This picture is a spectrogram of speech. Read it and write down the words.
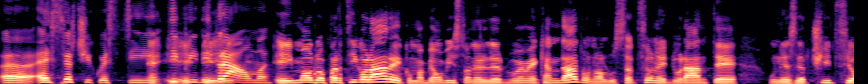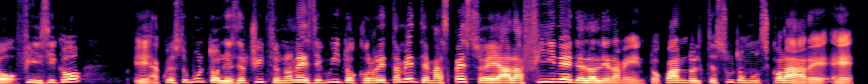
eh, esserci questi eh, tipi e, di e, trauma. E in modo particolare, come abbiamo visto nell'RVM che è andato, una lussazione durante un esercizio fisico e a questo punto l'esercizio non è eseguito correttamente, ma spesso è alla fine dell'allenamento, quando il tessuto muscolare è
